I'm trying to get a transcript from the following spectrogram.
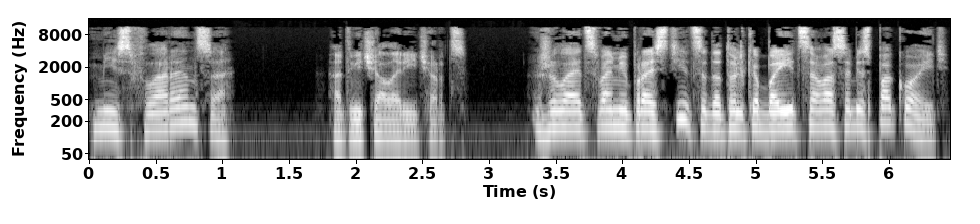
«Мисс Флоренса», — отвечала Ричардс, — «желает с вами проститься, да только боится вас обеспокоить».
